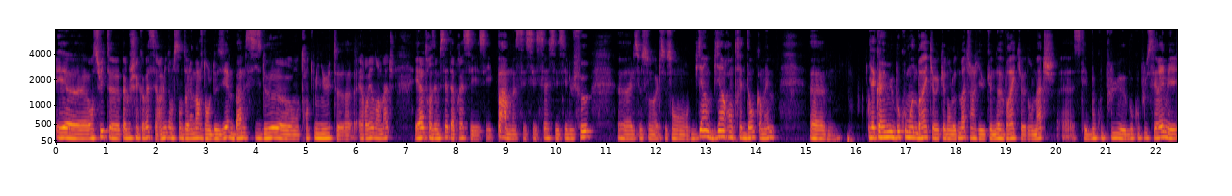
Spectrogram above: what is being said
Et euh, ensuite, euh, Pavluchenkova s'est remis dans le sens de la marche dans le deuxième, bam, 6-2 en 30 minutes, elle revient dans le match. Et là, le troisième set, après, c'est bam, c'est du feu. elles, se sont, elles se sont bien, bien rentrées dedans quand même. Il y a quand même eu beaucoup moins de breaks euh, que dans l'autre match. Hein. Il y a eu que 9 breaks euh, dans le match. Euh, c'était beaucoup plus, beaucoup plus serré, mais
